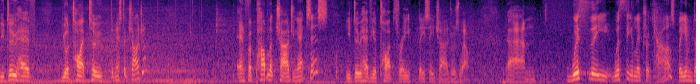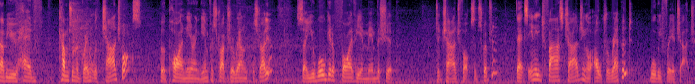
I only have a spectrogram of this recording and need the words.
you do have your Type 2 domestic charger. And for public charging access, you do have your Type 3 DC charger as well. Um, with the with the electric cars, BMW have come to an agreement with ChargeFox, who are pioneering the infrastructure around Australia. So you will get a five-year membership to ChargeFox subscription. That's any fast charging or ultra rapid will be free of charge.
